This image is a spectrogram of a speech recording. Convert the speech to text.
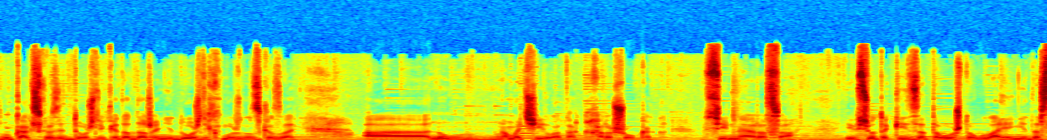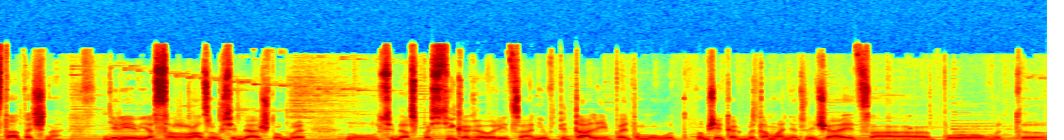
ну, как сказать дождик, это даже не дождик, можно сказать, а, ну, намочило так хорошо, как сильная роса. И все-таки из-за того, что влаги недостаточно, деревья сразу в себя, чтобы ну, себя спасти, как говорится, они впитали, и поэтому вот вообще как бы Тамань отличается по вот э,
